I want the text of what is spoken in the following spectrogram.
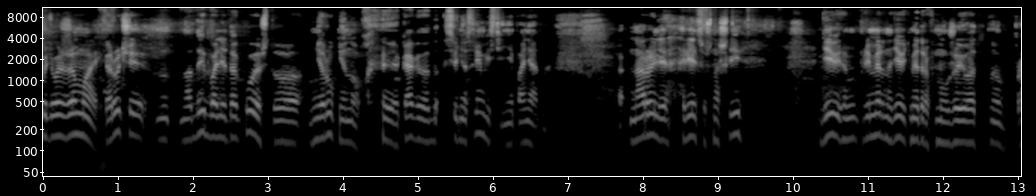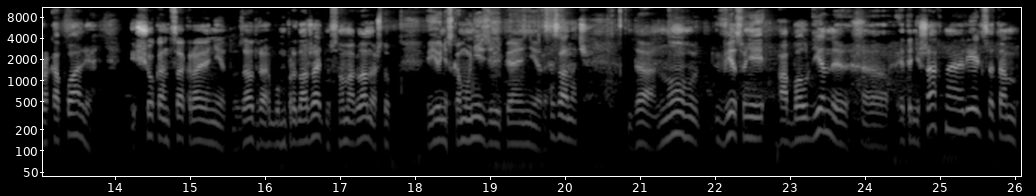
Хоть выжимай. Короче, надыбали такое, что ни рук, ни ног. Как сегодня стрим вести, непонятно. Нарыли, рельс уж нашли. Девять- примерно 9 метров мы уже ее от- ну, прокопали. Еще конца края нету. Завтра будем продолжать, но самое главное, чтобы ее не скоммунизили пионеры. За ночь. Да, ну вес у ней обалденный. Э, Это не шахтная рельса там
